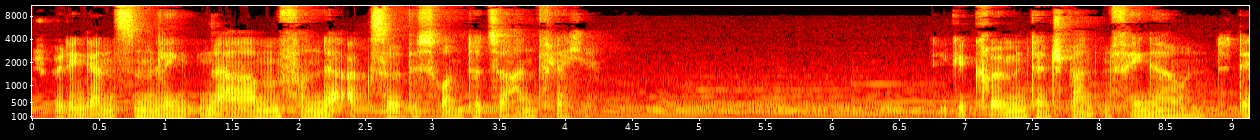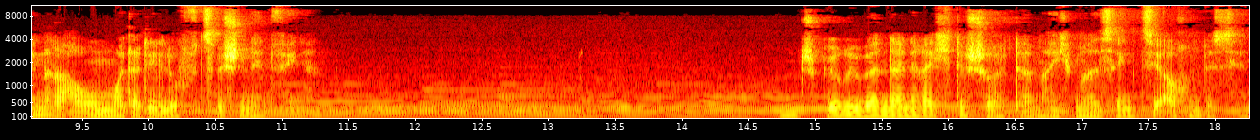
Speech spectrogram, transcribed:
Spür den ganzen linken Arm von der Achsel bis runter zur Handfläche die gekrümmt entspannten Finger und den Raum oder die Luft zwischen den Fingern. Und spür rüber in deine rechte Schulter, manchmal sinkt sie auch ein bisschen.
